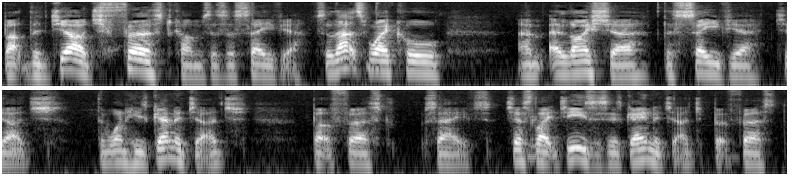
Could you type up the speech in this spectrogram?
but the judge first comes as a savior. So that's why I call um, Elisha the savior judge, the one who's going to judge, but first saves. Just like Jesus is going to judge, but first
